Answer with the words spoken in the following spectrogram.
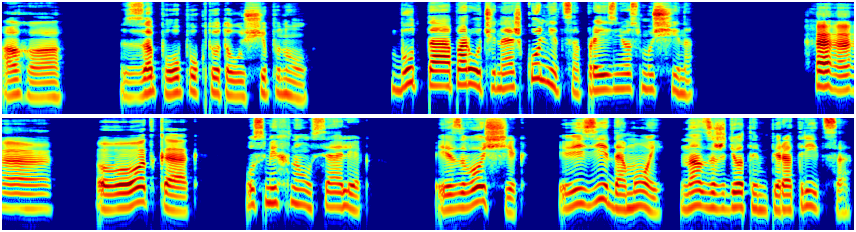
«Ага, за попу кто-то ущипнул». Будто опороченная школьница, произнес мужчина. «Ха-ха-ха! Вот как!» — усмехнулся Олег. «Извозчик, вези домой, нас ждет императрица».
